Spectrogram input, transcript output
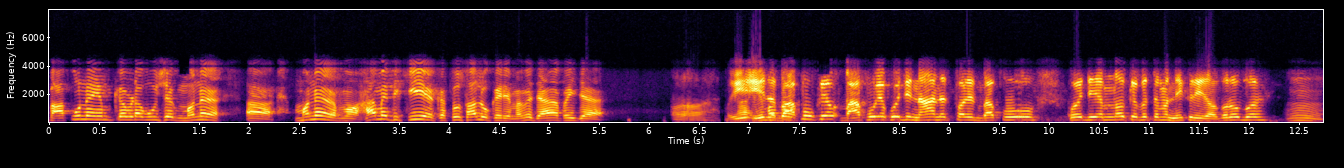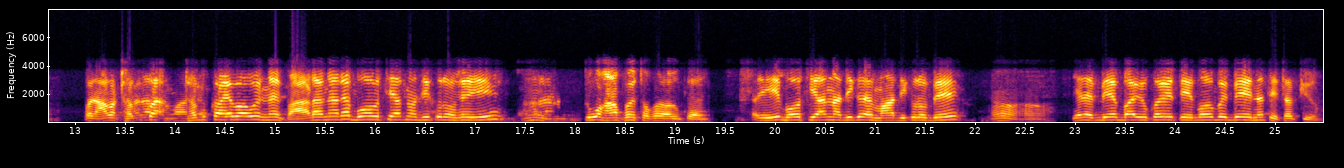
બાપુને એમ કેવડાવવું છે કે મને મને સામેથી કીએ કે તું ચાલુ કરી હવે જા ભાઈ જા. હા. હા, કે બાપુ એ કોઈ દી ના નથી પાડી બાપુ કોઈ દી એમ ન કે ભાઈ તમે નીકળી જાઓ બરોબર? પણ આવા ઠપકા ઠપકા એવા હોય ને ભાડા ના રે બહુ ત્યારનો દીકરો છે એ તું સાંભળ તો ખરો કે એ બહુ ત્યારના દીકરા મા દીકરો બે. હા હા. જેને બે બાયું કહ્યું તે બહુ બે નથી ટક્યું.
